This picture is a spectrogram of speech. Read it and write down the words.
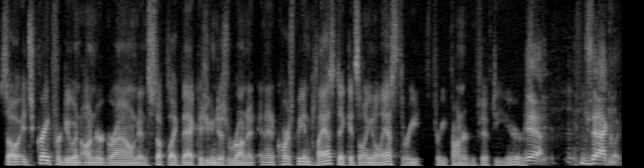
So it's great for doing underground and stuff like that because you can just run it. And then, of course, being plastic, it's only going to last three three hundred and fifty years. Yeah, exactly.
